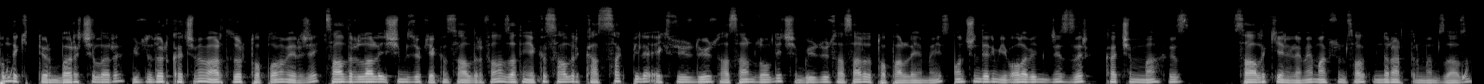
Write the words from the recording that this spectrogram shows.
Bunu da kilitliyorum. Barışçıları %4 kaçınma ve artı 4 toplama verecek. Saldırılarla işimiz yok yakın saldırı falan. Zaten yakın saldırı katsak bile eksi %100 hasarımız olduğu için bu %100 hasarı da toparlayamayız. Onun için dediğim gibi olabildiğince zırh, kaçınma, hız, sağlık yenileme, maksimum sağlık bunları arttırmamız lazım.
